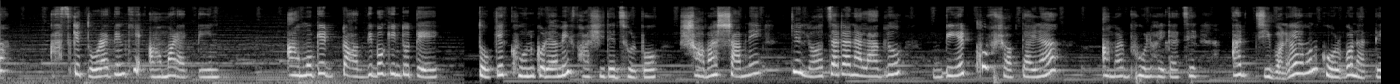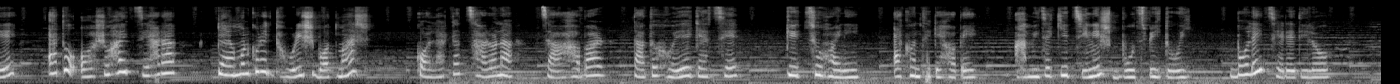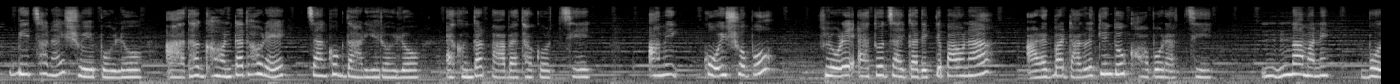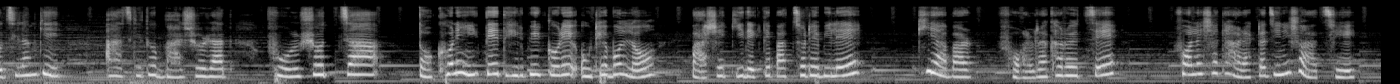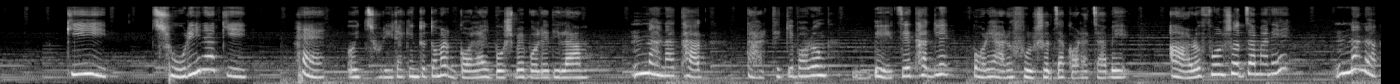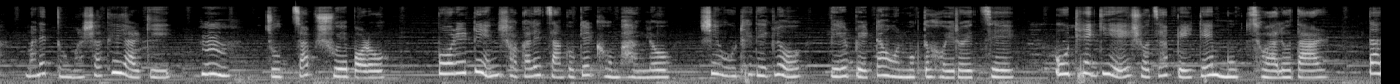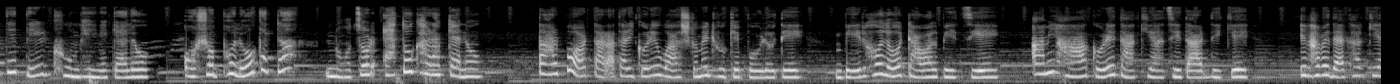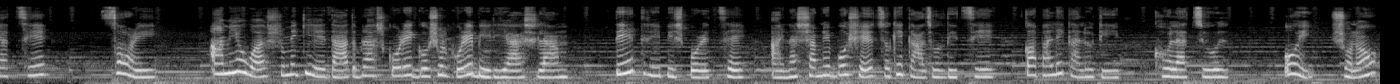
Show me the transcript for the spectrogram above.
আজকে তোর একদিন কি আমার একদিন? আমাকে ডাক দিব কিন্তু তে। তোকে খুন করে আমি ফাঁসিতে ঝুলবো। সবার সামনে কি লজ্জাটা না লাগল? বিয়ের খুব শখ, তাই না? আমার ভুল হয়ে গেছে। আর জীবনে এমন করব না তে। এত অসহায় চেহারা, কেমন করে ধরিস বদমাস? কলারটা ছাড়ো না, চা হাবার তা তো হয়ে গেছে। কিচ্ছু হয়নি, এখন থেকে হবে। আমি যে কি জিনিস বুঝবি তুই? বলে ছেড়ে দিল। বিছানায় শুয়ে পড়ল। আধা ঘণ্টা ধরে চাঙ্কুক দাঁড়িয়ে রইল। এখন তার পা ব্যথা করছে। আমি কই শোবো? ফ্লোরে এত জায়গা দেখতে পাও না। আরেকবার ডাকলে কিন্তু খবর আছে। না মানে বলছিলাম কি, আজকে তো বাসর রাত ফুলসজ্জা তখনই তে ধীরবির করে উঠে বলল, পাশে কি দেখতে পাচ্ছ টেবিলে? কি আবার ফল রাখা রয়েছে? ফলের সাথে আর একটা জিনিসও আছে। কি? ছুরি নাকি? হ্যাঁ ওই ছুরিটা কিন্তু তোমার গলায় বসবে বলে দিলাম। না না, থাক, তার থেকে বরং বেঁচে থাকলে পরে আরও ফুলসজ্জা করা যাবে। আরও ফুলসজ্জা মানে? না না মানে তোমার সাথেই আর কি। হুম, চুপচাপ শুয়ে পড়ো। পরের দিন সকালে চাকুকের ঘুম ভাঙলো। সে উঠে দেখল তের পেটটা উন্মুক্ত হয়ে রয়েছে। উঠে গিয়ে সোজা পেটে মুখ ছোয়ালো তার। তাতে তের ঘুম ভেঙে গেল। অসভ্য লোক একটা। নজর এত খারাপ কেন? তারপর তাড়াতাড়ি করে ওয়াশরুমে ঢুকে পড়ল তে বের হলো টাওয়াল পেঁচিয়ে। আমি হাঁ করে তাকিয়ে আছি তার দিকে। এভাবে দেখার কি আছে? সরি আমিও ওয়াশরুমে গিয়ে দাঁত ব্রাশ করে গোসল করে বেরিয়ে আসলাম। তে থ্রি পিস পড়েছে আয়নার সামনে বসে চোখে কাজল দিচ্ছে। কপালে কালো টিপ, খোলা চুল। ওই, শোনো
